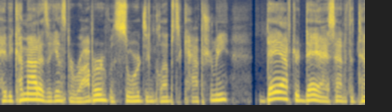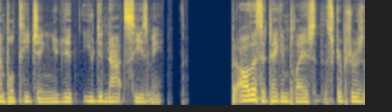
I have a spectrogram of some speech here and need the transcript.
Have you come out as against a robber with swords and clubs to capture me? Day after day I sat at the temple teaching, and you did, you did not seize me. But all this had taken place that the scriptures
